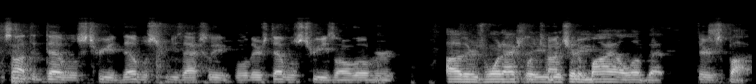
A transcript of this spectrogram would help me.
it's not the devil's tree. The devil's tree is actually well, there's devil's trees all over. Uh, there's one actually within a mile of that There's spot.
